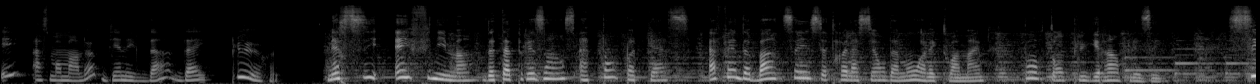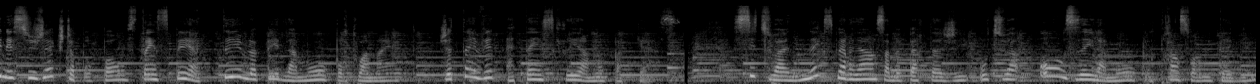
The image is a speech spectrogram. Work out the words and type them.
et à ce moment-là, bien évidemment, d'être plus heureux. Merci infiniment de ta présence à ton podcast afin de bâtir cette relation d'amour avec toi-même pour ton plus grand plaisir. Si les sujets que je te propose t'inspirent à développer de l'amour pour toi-même, je t'invite à t'inscrire à mon podcast. Si tu as une expérience à me partager où tu as osé l'amour pour transformer ta vie,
